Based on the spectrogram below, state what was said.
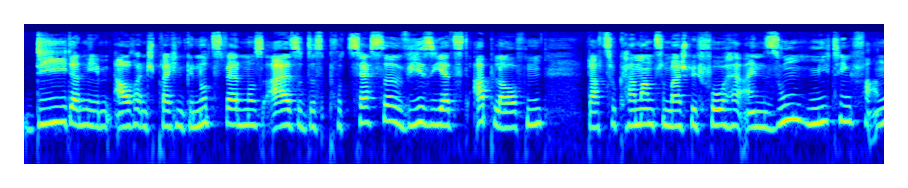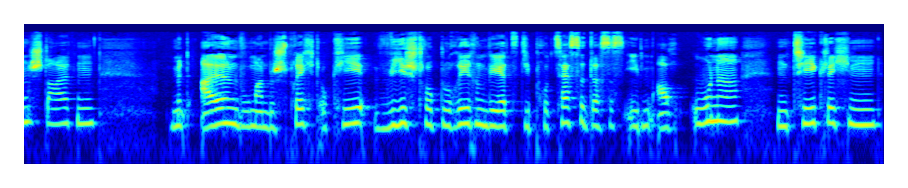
die dann eben auch entsprechend genutzt werden muss. Also das Prozesse, wie sie jetzt ablaufen. Dazu kann man zum Beispiel vorher ein Zoom-Meeting veranstalten mit allen, wo man bespricht, okay, wie strukturieren wir jetzt die Prozesse, dass es eben auch ohne einen täglichen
